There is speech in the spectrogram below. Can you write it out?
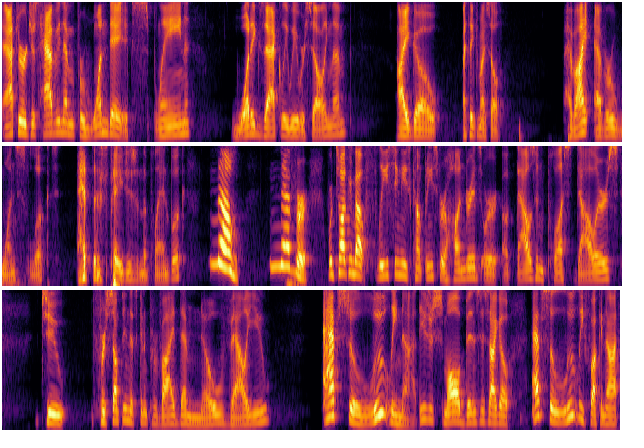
After just having them for one day explain what exactly we were selling them, I go, I think to myself, have I ever once looked at those pages in the plan book? No, never. We're talking about fleecing these companies for hundreds or a thousand plus dollars to for something that's going to provide them no value. Absolutely not. These are small businesses. I go, absolutely fucking not.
